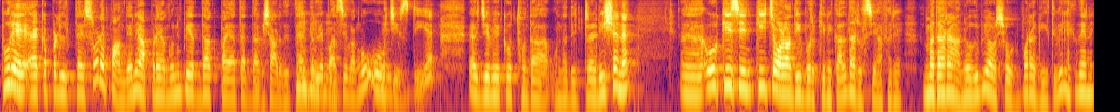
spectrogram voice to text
ਪੂਰੇ ਇਹ ਕੱਪੜੇ ਲੱਤੇ ਸੋਹਣੇ ਪਾਉਂਦੇ ਨੇ ਆਪਣੇ ਵਾਂਗੂ ਨਹੀਂ ਵੀ ਅੱਧਾ ਕੁ ਪਾਇਆ ਤਾਂ ਅੱਧਾ ਕੁ ਛੱਡ ਦਿੱਤਾ ਇਧਰਲੇ ਪਾਸੇ ਵਾਂਗੂ ਉਹ ਚੀਜ਼ ਦੀ ਹੈ। ਜਿਵੇਂ ਕਿ ਉੱਥੋਂ ਦਾ ਉਹਨਾਂ ਦੀ ਟ੍ਰੈਡੀਸ਼ਨ ਹੈ। ਉਹ ਕੀ ਸੀ ਕੀ ਚੌਲਾਂ ਦੀ ਬੁਰਕੀ ਨਿਕਲਦਾ ਰੁੱਸਿਆ ਫਿਰੇ ਮੈਂ ਤਾਂ ਹੈਰਾਨ ਹੋ ਗਈ ਵੀ ਅਸ਼ੋਕ ਭਰਾ ਗੀਤ ਵੀ ਲਿਖਦੇ ਨੇ।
